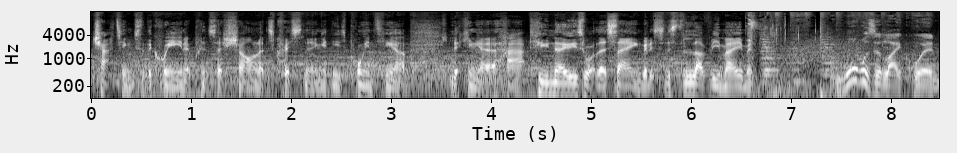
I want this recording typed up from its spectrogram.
chatting to the Queen at Princess Charlotte's christening, and he's pointing up, looking at her hat. Who knows what they're saying, but it's just a lovely moment. What was it like when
